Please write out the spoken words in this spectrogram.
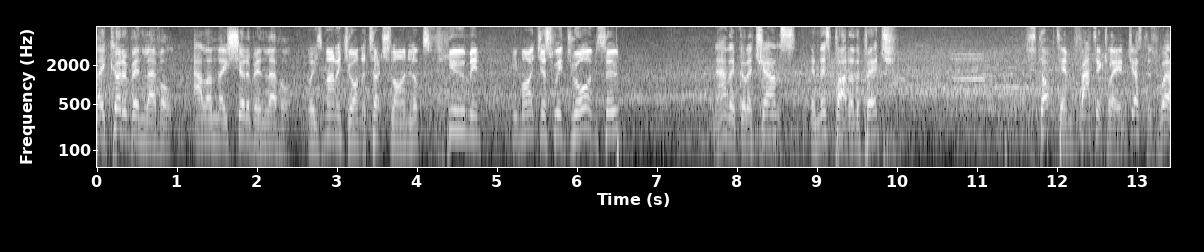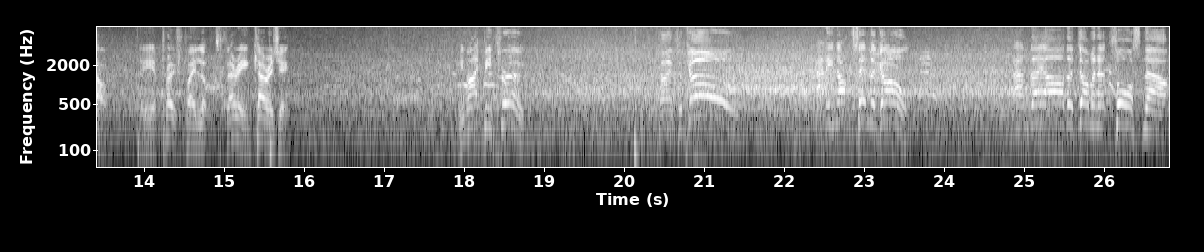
They could have been level. Alan, they should have been level. Well, his manager on the touchline looks fuming. He might just withdraw him soon. Now they've got a chance in this part of the pitch. Stopped emphatically and just as well. The approach play looked very encouraging. He might be through. Going for goal! And he knocks in the goal. And they are the dominant force now.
